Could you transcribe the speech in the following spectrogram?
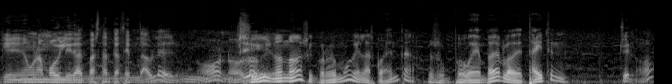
Tiene una movilidad bastante aceptable. No, no. lo sí, veo. no, no, si corre muy bien las 40. Pues pueden ponerlo de Titan. Sí, ¿no?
